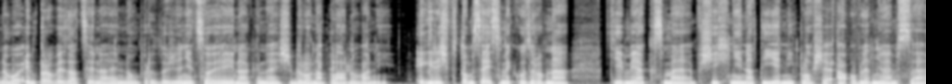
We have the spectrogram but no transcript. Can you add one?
nebo improvizaci najednou, protože něco je jinak, než bylo naplánovaný. I když v tom sejsmiku zrovna tím, jak jsme všichni na té jedné ploše a ovlivňujeme se,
